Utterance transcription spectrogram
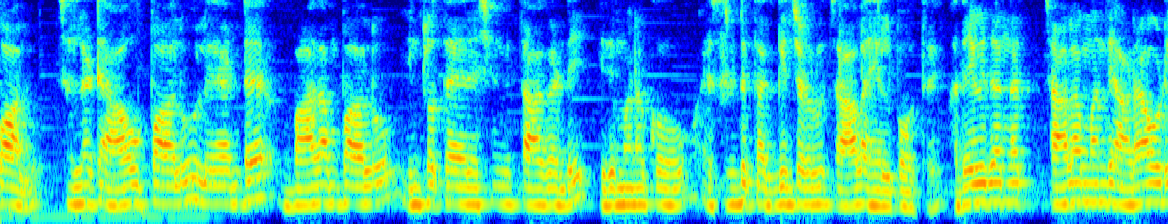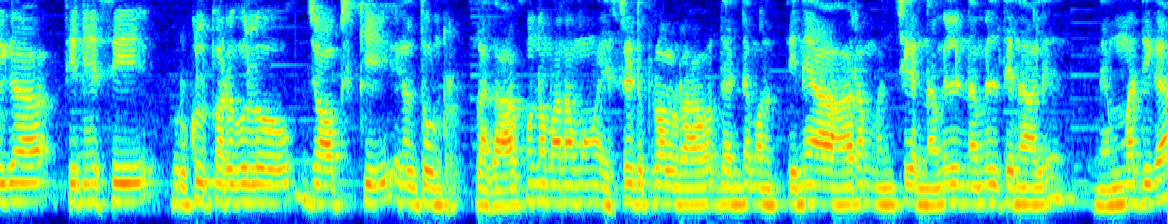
పాలు చల్లటి ఆవు పాలు లేదంటే బాదం పాలు ఇంట్లో తయారు చేసింది తాగండి. ఇది మనకు ఎసిడిటీ తగ్గించడంలో చాలా హెల్ప్ అవుతుంది అదేవిధంగా చాలా మంది హడావుడిగా తినేసి ఉరుకులు పరుగులు జాబ్స్కి వెళ్తుంటారు అలా కాకుండా మనము ఎసిడిటీ ప్రాబ్లం రావద్దంటే మనం తినే ఆహారం మంచిగా నమిలి నమిలి తినాలి. నెమ్మదిగా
